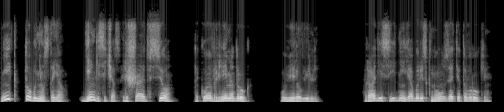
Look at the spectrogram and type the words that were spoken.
Никто бы не устоял. Деньги сейчас решают все. Такое время, друг, уверил Вилли. Ради Сидни я бы рискнул взять это в руки.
